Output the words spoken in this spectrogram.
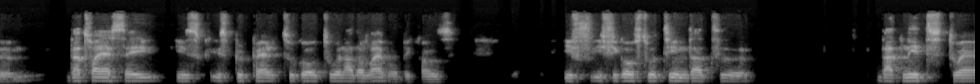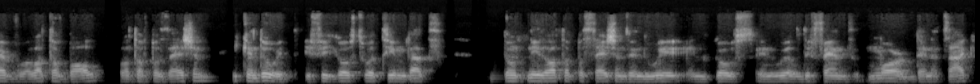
um, that's why i say he's, he's prepared to go to another level because if if he goes to a team that uh, that needs to have a lot of ball a lot of possession he can do it. If he goes to a team that don't need a lot of possessions and we and goes and will defend more than attack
